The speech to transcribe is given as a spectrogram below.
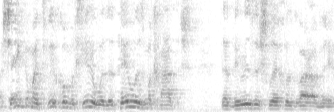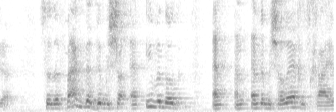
Mashenka my Tvicho Mechira, where the tail is Mechadish that there is a shlech ledvar avera. So the fact that the mishal, and even though and, and, and the mishalech is chayiv,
